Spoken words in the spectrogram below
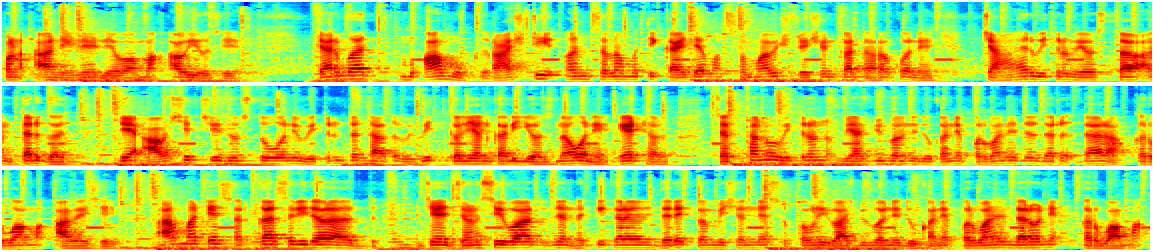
પણ આ નિર્ણય લેવામાં આવ્યો છે. ત્યારબાદ અમુક રાષ્ટ્રીય અન્ન સલામતી કાયદામાં સમાવિષ્ટ રેશન કાર્ડ ધારકોને જાહેર વિતરણ વ્યવસ્થા અંતર્ગત જે આવશ્યક ચીજવસ્તુઓની વિતરણ તથા તો વિવિધ કલ્યાણકારી યોજનાઓને હેઠળ જથ્થાનું વિતરણ વ્યાજબી ભાવની દુકાને પરવાને દ્વારા કરવામાં આવે છે. આ માટે સરકારશ્રી દ્વારા જે જણસીવાર જે નક્કી કરાયેલી દરેક કમિશનને ચૂકવણી વ્યાજબી ભાવની દુકાને પરવાનેદારોને કરવામાં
